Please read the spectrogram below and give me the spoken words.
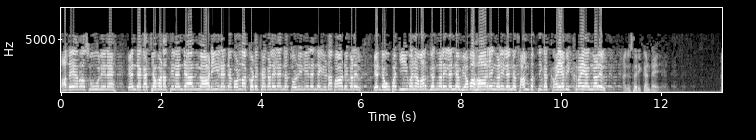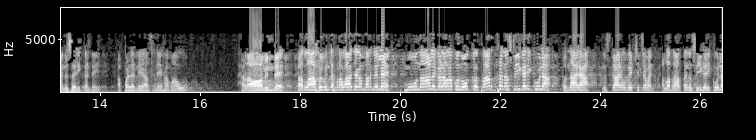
അതേ റസൂലിനെ എന്റെ കച്ചവടത്തിൽ എന്റെ അങ്ങാടിയിൽ എന്റെ കൊള്ളക്കൊടുക്കകളിൽ എന്റെ തൊഴിലിൽ എന്റെ ഇടപാടുകളിൽ എന്റെ ഉപജീവന മാർഗങ്ങളിൽ എന്റെ വ്യവഹാരങ്ങളിൽ എന്റെ സാമ്പത്തിക ക്രയവിക്രയങ്ങളിൽ അനുസരിക്കണ്ടേ? അനുസരിക്കണ്ടേ? അപ്പോഴല്ലേ ആ സ്നേഹമാവൂ? ഹറാമിന്റെ അള്ളാഹുവിന്റെ പ്രവാചകം പറഞ്ഞില്ലേ? മൂന്നാളുകൾ അറബ് നോക്ക് പ്രാർത്ഥന സ്വീകരിക്കൂല. ഒന്നാരാ? നിസ്കാരം ഉപേക്ഷിച്ചവൻ. അള്ള പ്രാർത്ഥന സ്വീകരിക്കൂല.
